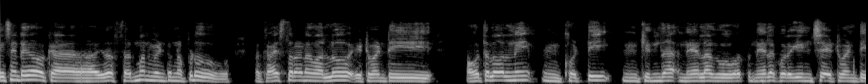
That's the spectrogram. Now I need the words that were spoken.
రీసెంట్గా ఒక ఏదో సర్మన్ వింటున్నప్పుడు క్రైస్తవులైన వాళ్ళు ఇటువంటి అవతల వాళ్ళని కొట్టి కింద నేల నేల కొరిగించేటువంటి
